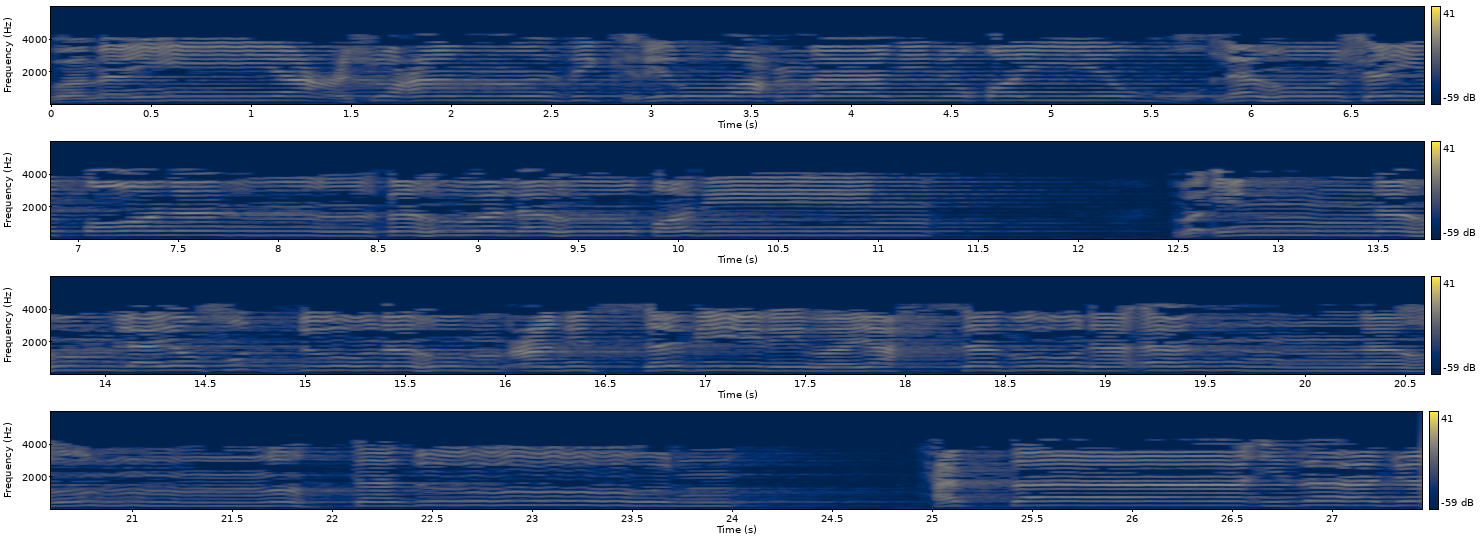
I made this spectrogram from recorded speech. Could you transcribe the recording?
ومن يعش عن ذكر الرحمن نقيض له شيطانا فهو له قدين وإنهم ليصدونهم عن السبيل ويحسبون أنهم مهتدون حتى إذا جاءنا قال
